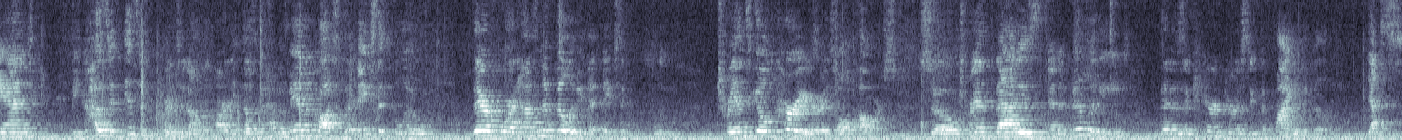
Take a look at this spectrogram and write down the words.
and because it isn't printed on the card, it doesn't have a mana cost that makes it blue, therefore it has an ability that makes it blue. Transguild Courier is all colors. So that is an ability that is a characteristic defining ability. Yes?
